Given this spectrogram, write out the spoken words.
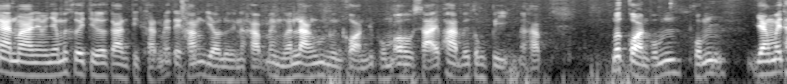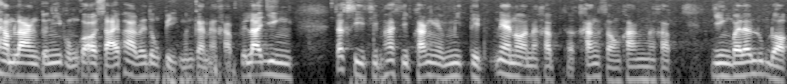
งานมาเนี่ยมันยังไม่เคยเจอการติดขัดแม้แต่ครั้งเดียวเลยนะครับ ไม่เหมือนรางรุ่นก่อนที่ผมเอาสายพาดไว้ตรงปีกนะครับ เมื่อก่อนผมผมยังไม่ทำรางตัวนี้ผมก็เอาสายพาดไว้ตรงปีกเหมือนกันนะครับ เวลายิงสัก 40 50 ครั้งเนี่ยมีติดแน่นอนนะครับสักครั้งสองครั้งนะครับ ยิงไปแล้วลูกดอก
